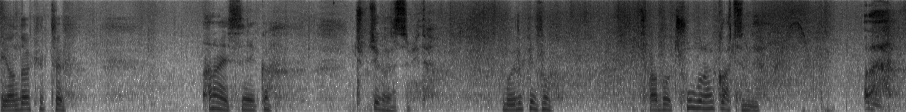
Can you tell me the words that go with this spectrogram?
이 언더킬트 하나 있으니까 춥지가 않습니다. 뭐 이렇게 해서 자도 충분할 것 같은데요. 아.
